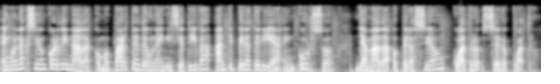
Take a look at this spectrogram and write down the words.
en una acción coordinada como parte de una iniciativa antipiratería en curso llamada Operación 404.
